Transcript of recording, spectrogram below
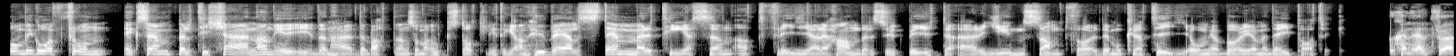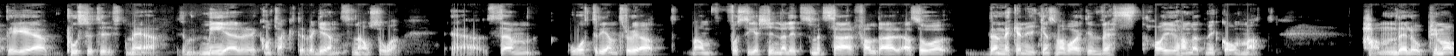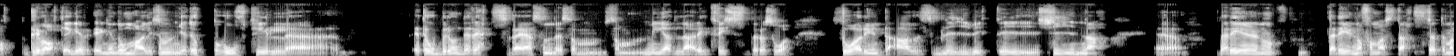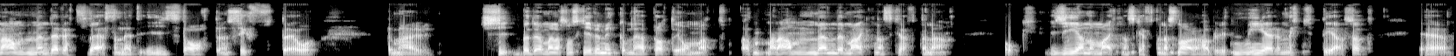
Om vi går från exempel till kärnan i, i den här debatten som har uppstått lite grann. Hur väl stämmer tesen att friare handelsutbyte är gynnsamt för demokrati? Om jag börjar med dig Patrik. Generellt tror jag att det är positivt med liksom, mer kontakt över gränserna och så. Eh, sen återigen tror jag att man får se Kina lite som ett särfall där. Alltså, den mekaniken som har varit i väst har ju handlat mycket om att handel och privategendom har liksom gett upphov till eh, ett oberoende rättsväsende som, som medlar i tvister och så. Så har det ju inte alls blivit i Kina. Eh, där är det någon, där är det någon form av statsrätt där man använder rättsväsendet i statens syfte. Och de här bedömarna som skriver mycket om det här pratar ju om att, att man använder marknadskrafterna och genom marknadskrafterna snarare har blivit mer mäktiga. Så att Eh, Eh,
